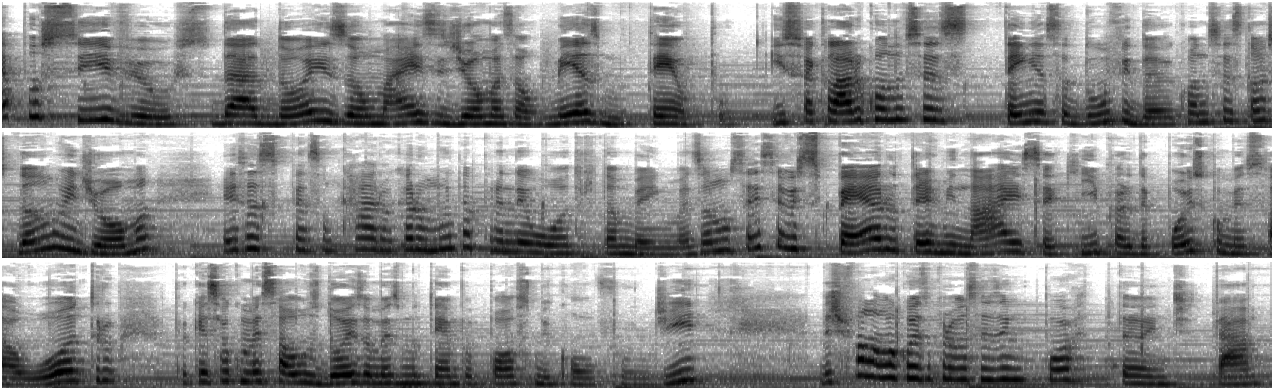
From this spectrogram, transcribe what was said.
É possível estudar dois ou mais idiomas ao mesmo tempo? Isso é claro quando vocês têm essa dúvida, quando vocês estão estudando um idioma, e vocês pensam, cara, eu quero muito aprender o outro também, mas eu não sei se eu espero terminar esse aqui para depois começar o outro, porque se eu começar os dois ao mesmo tempo eu posso me confundir. Deixa eu falar uma coisa para vocês importante, tá?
